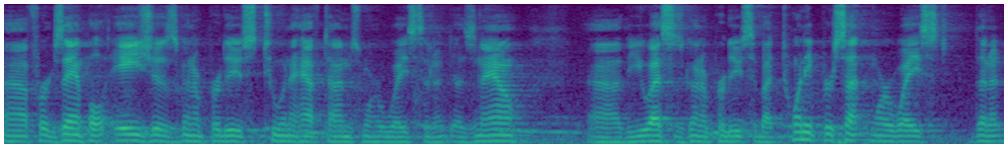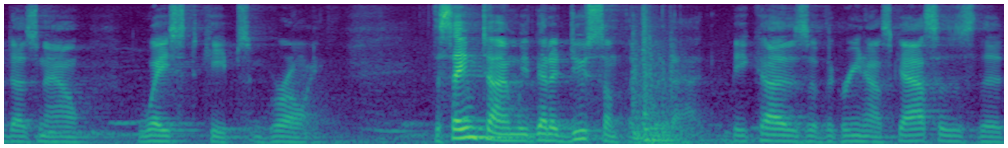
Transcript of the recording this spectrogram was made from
uh, for example, Asia is going to produce two and a half times more waste than it does now. Uh, the U.S. is going to produce about 20% more waste than it does now. Waste keeps growing. At the same time, we've got to do something with that because of the greenhouse gases that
